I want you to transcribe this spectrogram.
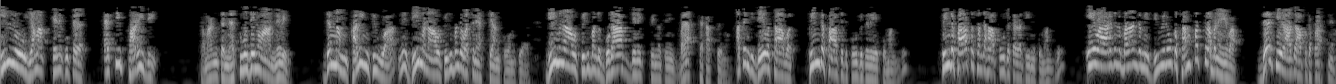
ඉල්ලූ යමක් කෙනෙකුට ඇති පරිදි Tamanta නැතුව දෙනවා නෙවෙයි. දැන් මම කලින් කිව්වා මේ දීමනාව පිළිබඳ වචනයක් කියන්න ඕන කියලා. දීමනාව පිළිබඳ ගොඩාක් දෙනෙක් පින්නතේ බයක් සැකක් වෙනවා. අතෙන්දි දේවතාව පින්ඩ පාතේ පූජා කළේ කොමක්ද? පින්ඩ පාත සඳහා පූජා කරලා තියෙන්නේ කොමක්ද? ඒවා අරගෙන බලන්න මේ දිව්‍ය ලෝක සම්පත් ලැබෙන ඒවා. ද කියලා අද අපට ප්‍රශ්නයක්.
